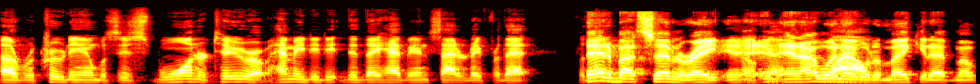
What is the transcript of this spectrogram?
uh, recruit in. Was this one or two, or how many did, did they have in Saturday for that? For They had about seven or eight, and, and- Okay. and I wasn't Wow. able to make it. At my,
